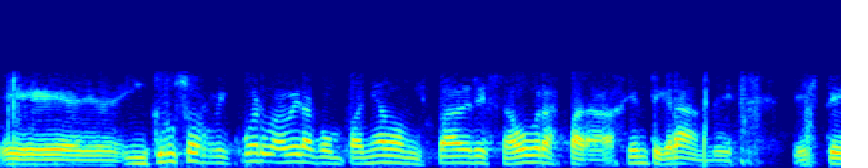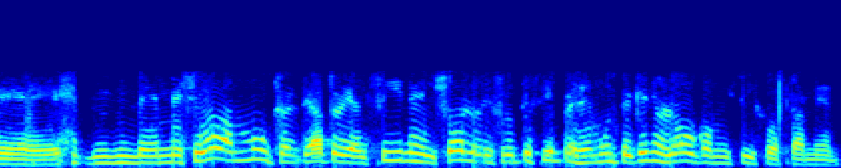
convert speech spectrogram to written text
Eh, incluso recuerdo haber acompañado a mis padres a obras para gente grande. Este, me, me llevaban mucho al teatro y al cine y yo lo disfruté siempre desde muy pequeño, luego con mis hijos también.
